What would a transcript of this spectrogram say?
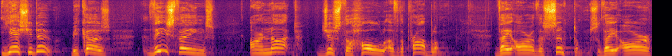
Yes, you do, because these things are not just the whole of the problem. They are the symptoms. They are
